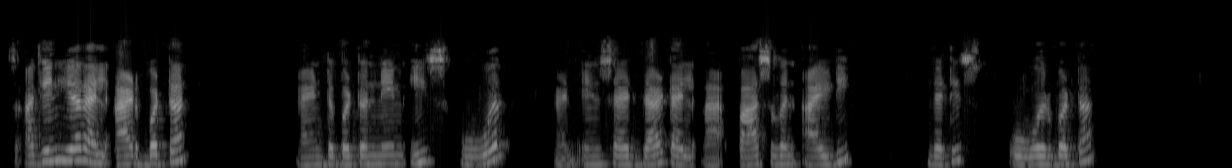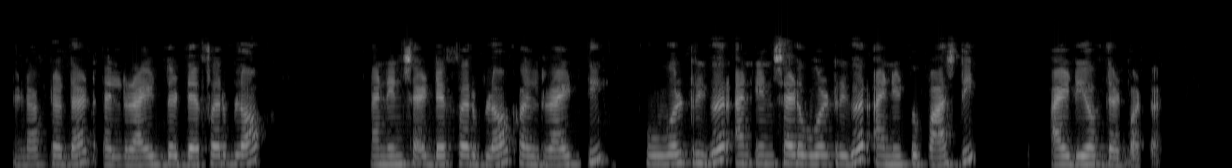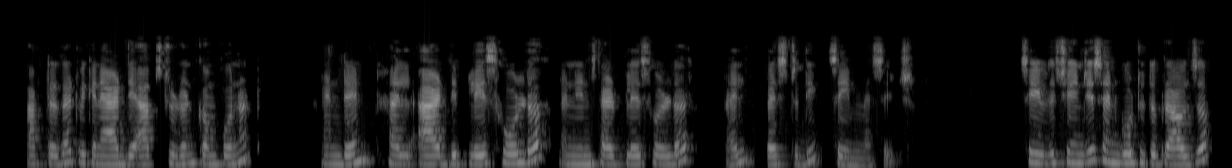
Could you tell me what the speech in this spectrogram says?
So again here I'll add button and the button name is over and inside that I'll pass one ID that is over button and after that I'll write the defer block and inside defer block I'll write the over trigger and inside over trigger I need to pass the ID of that button. After that we can add the app student component and then I'll add the placeholder and inside placeholder I'll paste the same message. Save the changes and go to the browser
